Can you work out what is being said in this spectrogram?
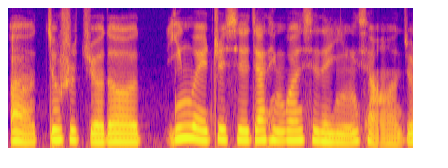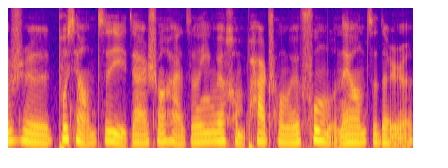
呃，就是觉得因为这些家庭关系的影响啊，就是不想自己再生孩子，因为很怕成为父母那样子的人。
